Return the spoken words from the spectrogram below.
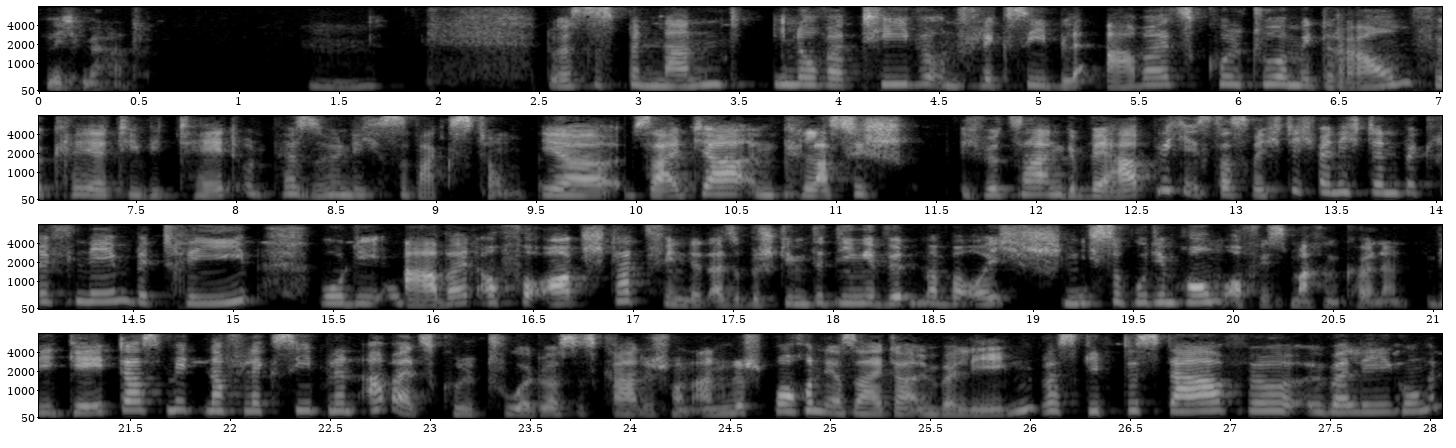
nicht mehr hat. Mhm. Du hast es benannt, innovative und flexible Arbeitskultur mit Raum für Kreativität und persönliches Wachstum. Ihr seid ja ein klassisch ich würde sagen, gewerblich, ist das richtig, wenn ich den Begriff nehme, Betrieb, wo die Arbeit auch vor Ort stattfindet. Also bestimmte Dinge wird man bei euch nicht so gut im Homeoffice machen können. Wie geht das mit einer flexiblen Arbeitskultur? Du hast es gerade schon angesprochen, ihr seid da überlegen. Was gibt es da für Überlegungen?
